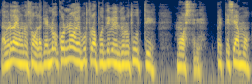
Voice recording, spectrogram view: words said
la verità è una sola, che no, con noi purtroppo diventano tutti mostri perché siamo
